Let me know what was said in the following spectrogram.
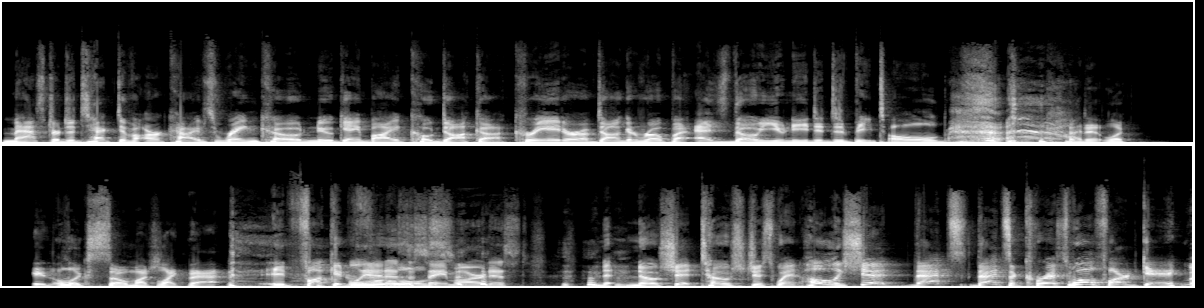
Master Detective Archives Rain Code, new game by Kodaka, creator of Danganronpa, as though you needed to be told. God, it look it looks so much like that. It fucking Well, yeah, it has rules. the same artist. N- no shit, Toast just went, holy shit, that's that's a Chris Wolfhard game.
